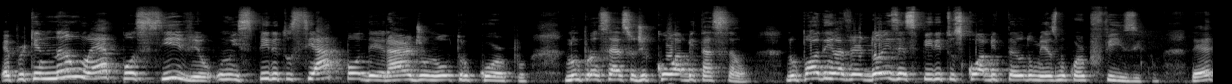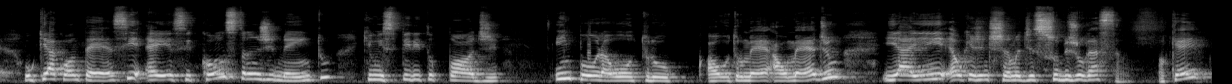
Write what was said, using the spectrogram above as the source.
é porque não é possível um espírito se apoderar de um outro corpo num processo de coabitação. Não podem haver dois espíritos coabitando o mesmo corpo físico. Né? O que acontece é esse constrangimento que um espírito pode impor ao outro, ao outro ao médium, e aí é o que a gente chama de subjugação, ok?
